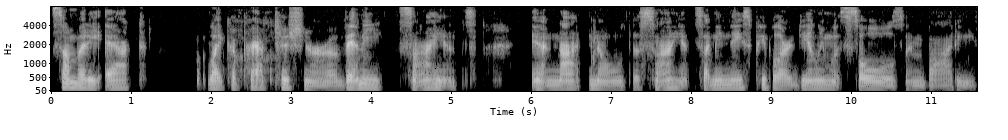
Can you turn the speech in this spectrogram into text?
somebody act like a practitioner of any science and not know the science? I mean, these people are dealing with souls and bodies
